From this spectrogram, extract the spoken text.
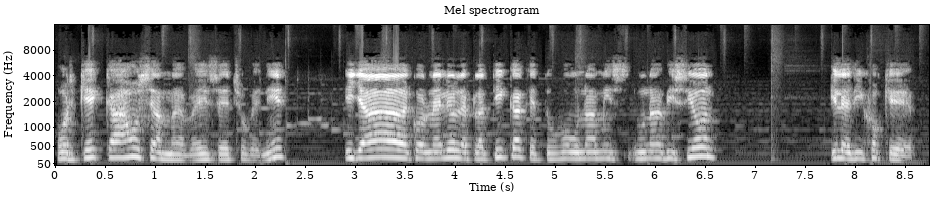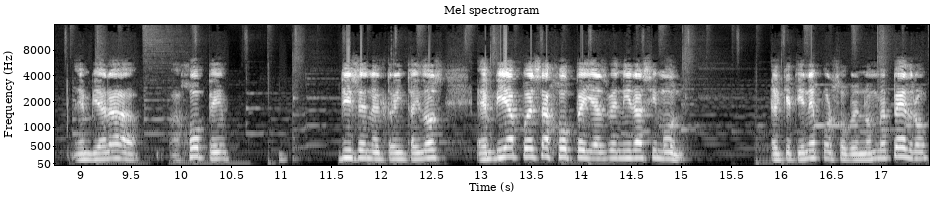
¿por qué causa me habéis hecho venir? Y ya Cornelio le platica que tuvo una, una visión y le dijo que enviara a Jope. Dice en el 32, envía pues a Jope y haz venir a Simón, el que tiene por sobrenombre Pedro,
